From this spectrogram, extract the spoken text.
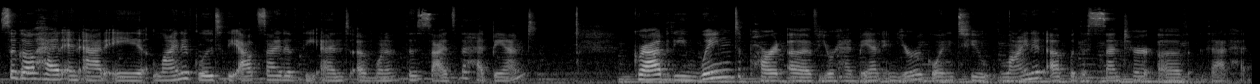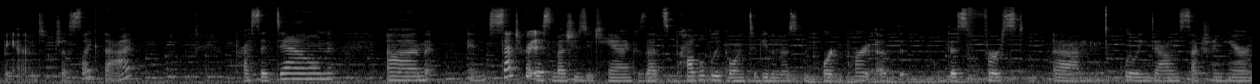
So go ahead and add a line of glue to the outside of the end of one of the sides of the headband. Grab the winged part of your headband and you're going to line it up with the center of that headband, just like that. Press it down um, and center it as much as you can because that's probably going to be the most important part of the, this first um, gluing down section here.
